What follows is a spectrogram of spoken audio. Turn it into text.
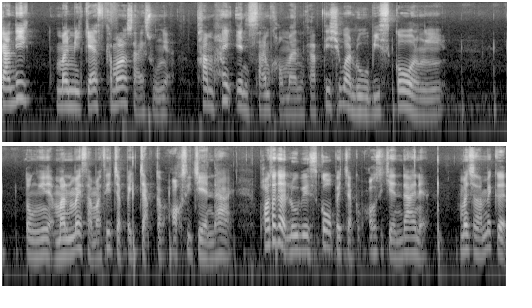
การที่มันมีแก๊สคาร์บอนไดออกไซด์สูงเนี่ยทำให้เอนไซม์ของมันครับ ที่ชื่อว่ารูบิสโกตรงนี้ ตรงนี้เนี่ยมันไม่สามารถที่จะไปจับกับออกซิเจนได้ เพราะถ้าเกิดรูบิสโกไปจับกับออกซิเจนได้เนี่ยมันจะทำให้เกิด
